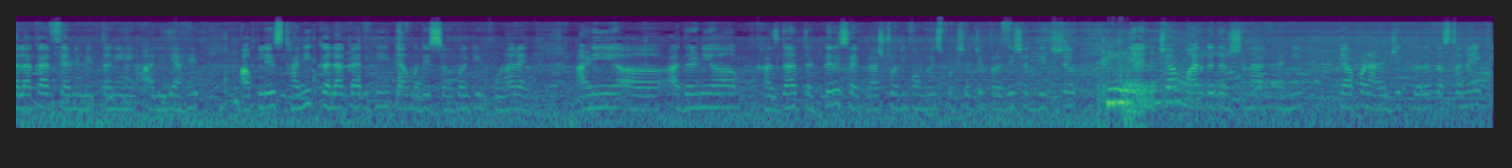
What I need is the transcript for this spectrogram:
कलाकार त्या निमित्ताने आलेले आहेत. आपले स्थानिक कलाकारही त्यामध्ये सहभागी होणार आहेत. आणि आदरणीय खासदार तटकरे साहेब राष्ट्रवादी काँग्रेस पक्षाचे प्रदेशाध्यक्ष यांच्या मार्गदर्शनाखाली हे आपण आयोजित करत असताना एक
